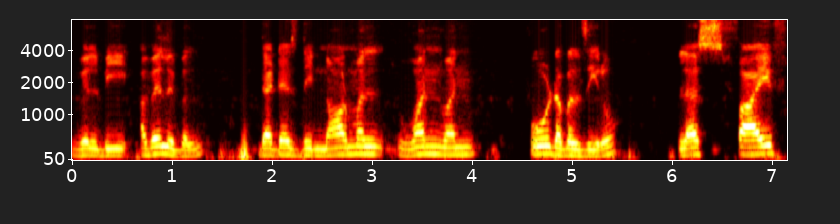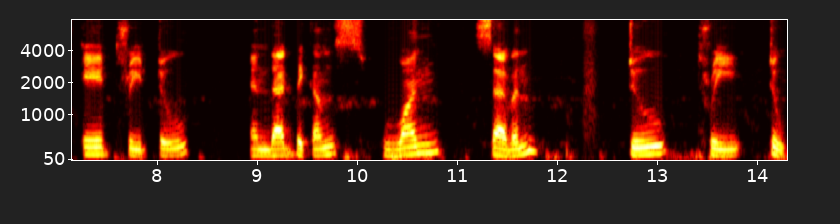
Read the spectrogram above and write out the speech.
will be available. That is the normal 11400 plus 5832 and that becomes 1732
